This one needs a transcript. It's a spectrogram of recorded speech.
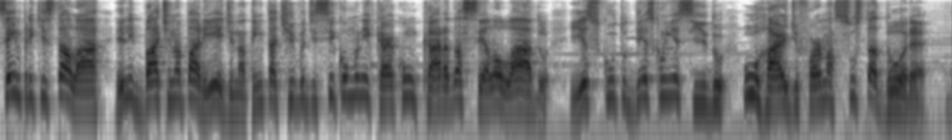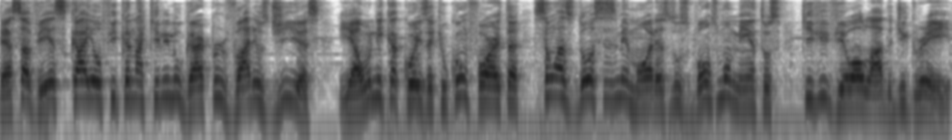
Sempre que está lá, ele bate na parede na tentativa de se comunicar com o cara da cela ao lado e escuta o desconhecido urrar de forma assustadora. Dessa vez, Kyle fica naquele lugar por vários dias e a única coisa que o conforta são as doces memórias dos bons momentos que viveu ao lado de Gray.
